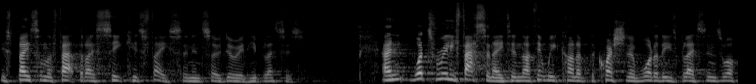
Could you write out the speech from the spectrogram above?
It's based on the fact that I seek his face, and in so doing, he blesses. And what's really fascinating, I think we kind of, the question of what are these blessings? Well,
